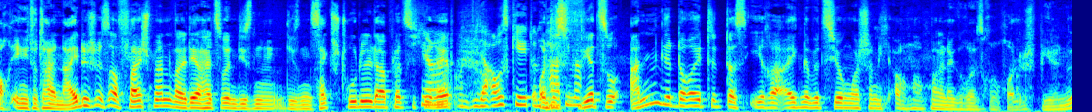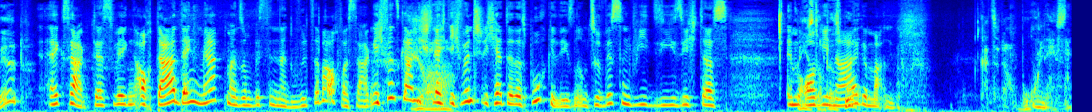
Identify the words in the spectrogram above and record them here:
auch irgendwie total neidisch ist auf Fleischmann, weil der halt so in diesen, diesen Sexstrudel da plötzlich ja, gerät. und wieder ausgeht und, Und Party es macht. wird so angedeutet, dass ihre eigene Beziehung wahrscheinlich auch nochmal eine größere Rolle spielen wird. Exakt, deswegen auch da denkt, merkt man so ein bisschen, na, du willst aber auch was sagen. Ich finde es gar nicht Ja. schlecht. Ich wünschte, ich hätte das Buch gelesen, um zu wissen, wie sie sich das im Lies Original gemacht Kannst du noch ein Buch lesen?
